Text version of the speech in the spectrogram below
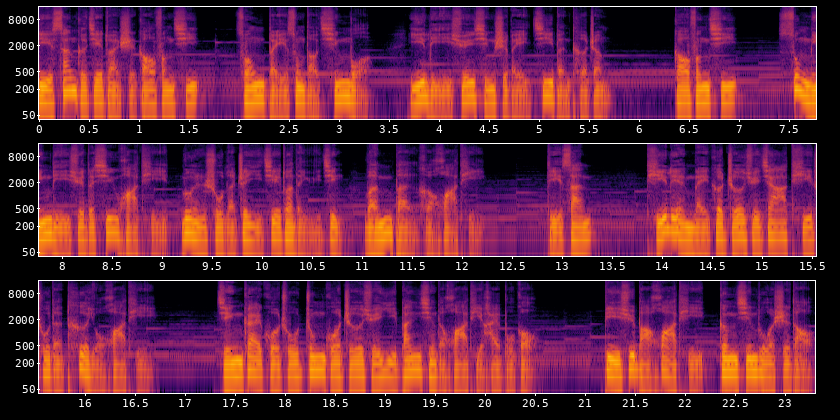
第三个阶段是高峰期，从北宋到清末，以理学形式为基本特征。高峰期，宋明理学的新话题论述了这一阶段的语境、文本和话题。第三，提炼每个哲学家提出的特有话题，仅概括出中国哲学一般性的话题还不够。必须把话题更新落实到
